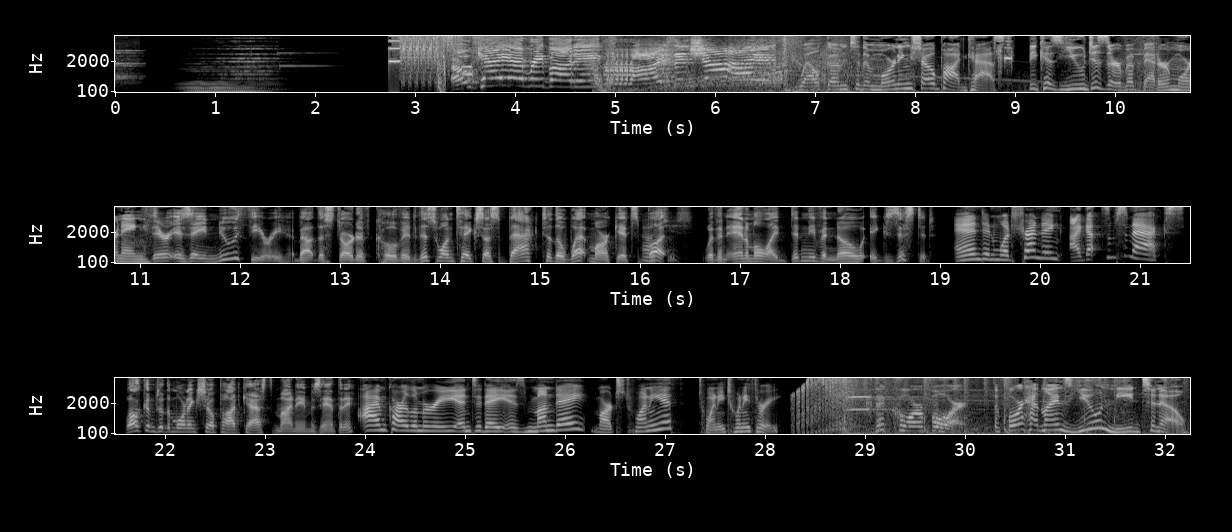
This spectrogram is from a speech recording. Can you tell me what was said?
Welcome to the Morning Show Podcast because you deserve a better morning. There is a new theory about the start of COVID. This one takes us back to the wet markets, Oh, but jeez. with an animal I didn't even know existed. And in what's trending, I got some snacks. Welcome to the Morning Show podcast. My name is Anthony. I'm Carla Marie, and today is Monday, March 20th, 2023. The Core Four. The four headlines you need to know.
